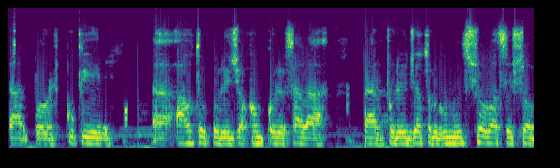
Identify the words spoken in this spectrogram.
তারপর কুপিয়ে আহ, আহত করে জখম করে ফেলা তারপরে যত রকম উৎসব আছে সব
